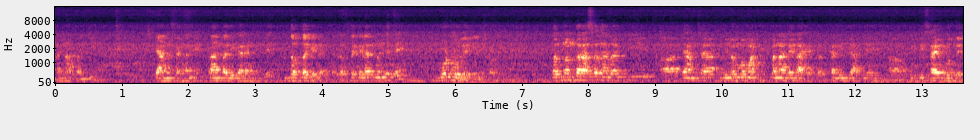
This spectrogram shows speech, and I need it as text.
त्यांना आपण दिली. त्या अनुषंगाने प्रांत अधिकाऱ्यांनी ते जप्त केलं. तर जप्त केल्यात म्हणजे ते गोठवले तर नंतर असं झालं की ते आमच्या विलंब माफीत पण आलेलं आहे तत्कालीन जे आपले पी पी साहेब होते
